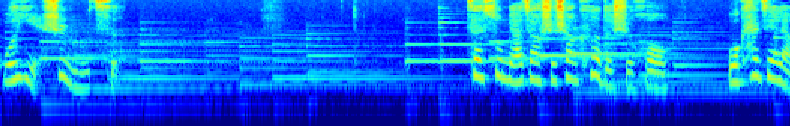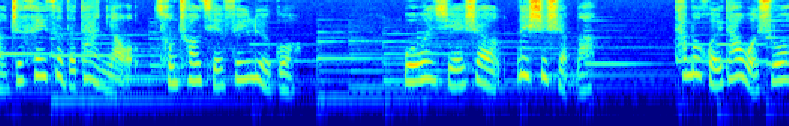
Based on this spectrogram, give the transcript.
我也是如此。在素描教室上课的时候，我看见两只黑色的大鸟从窗前飞掠过。我问学生那是什么，他们回答我说：“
